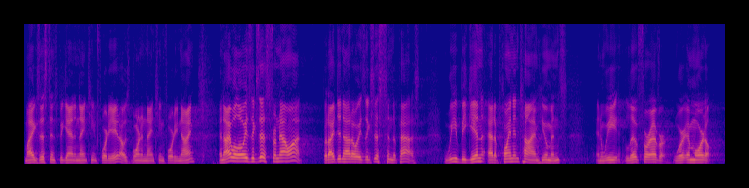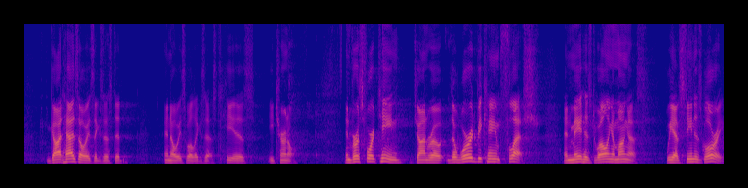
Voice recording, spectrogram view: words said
My existence began in 1948. I was born in 1949. And I will always exist from now on. But I did not always exist in the past. We begin at a point in time, humans, and we live forever. We're immortal. God has always existed and always will exist. He is eternal. In verse 14, John wrote, The Word became flesh and made his dwelling among us. We have seen his glory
